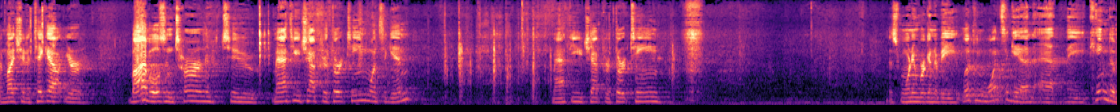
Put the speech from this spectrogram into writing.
I invite you to take out your Bibles and turn to Matthew chapter 13 once again. Matthew chapter 13. This morning we're going to be looking once again at the kingdom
